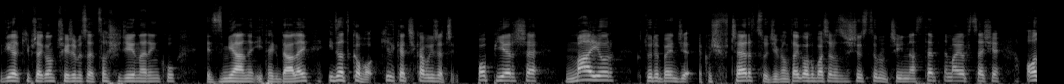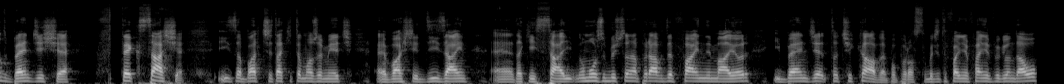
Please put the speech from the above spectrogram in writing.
wielki przegląd, przejrzymy sobie co się dzieje na rynku, zmiany i tak dalej. I dodatkowo kilka ciekawych rzeczy. Po pierwsze, Major, który będzie jakoś w czerwcu, 9 chyba czerwca, czyli następny Major w CESie odbędzie się w Teksasie. I zobaczcie, taki to może mieć e, właśnie design e, takiej sali. No może być to naprawdę fajny Major i będzie to ciekawe po prostu. Będzie to fajnie, fajnie wyglądało,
